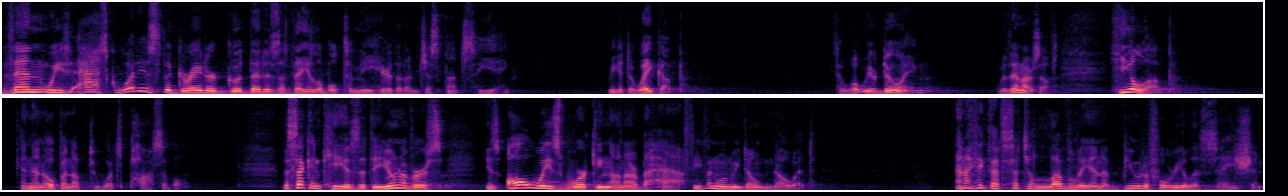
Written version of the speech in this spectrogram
then we ask, what is the greater good that is available to me here that I'm just not seeing? We get to wake up to what we're doing within ourselves, heal up, and then open up to what's possible. The second key is that the universe is always working on our behalf, even when we don't know it. And I think that's such a lovely and a beautiful realization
